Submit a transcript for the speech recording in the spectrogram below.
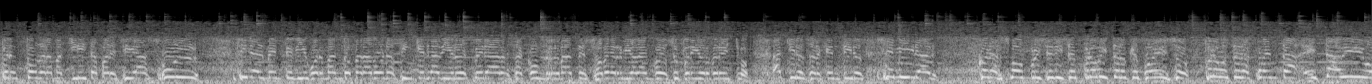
pero toda la maquinita parecía azul. Finalmente Diego Armando Maradona, sin que nadie lo esperara, sacó un remate soberbio al ángulo superior derecho. Aquí los argentinos se miran con asombro y se dicen, pero lo que fue eso, pero vos te das cuenta, está vivo,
